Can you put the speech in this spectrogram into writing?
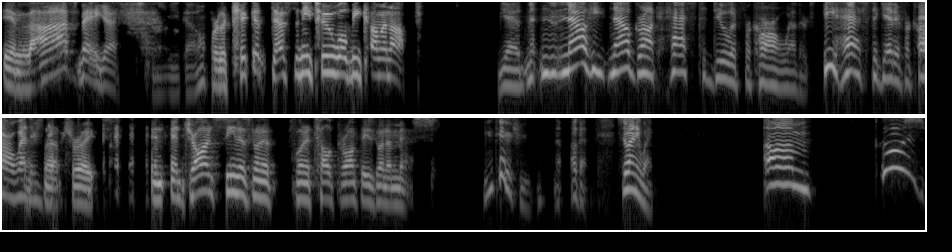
In Las Vegas. There you go. Where the Kick of Destiny 2 will be coming up. Yeah, n- now he now Gronk has to do it for Carl Weathers. He has to get it for Carl Weathers. That's, that's right. and and John Cena is going to going to tell Gronk that he's going to miss. You care, shoot. No. Okay. So anyway, um, who's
